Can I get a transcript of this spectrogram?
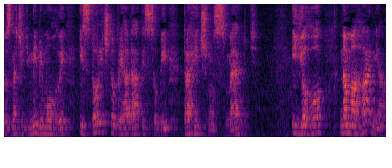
то значить ми би могли історично пригадати собі трагічну смерть і його намагання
